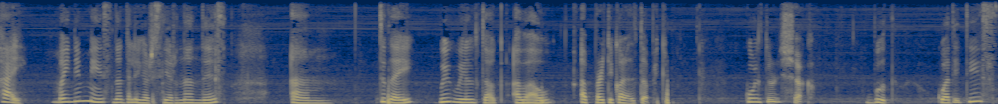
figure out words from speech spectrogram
Hi, my name is Natalie Garcia Hernandez, and today we will talk about a particular topic culture shock. But what it is?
